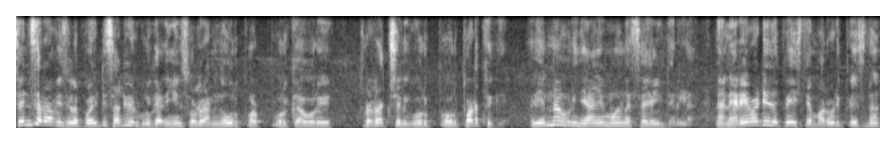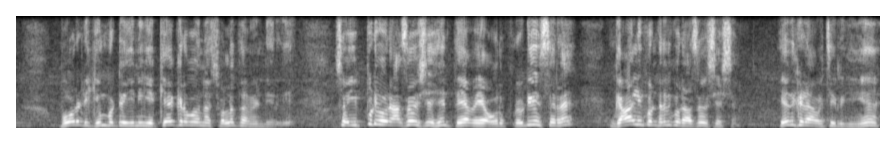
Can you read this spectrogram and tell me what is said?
சென்சர் ஆஃபீஸில் போயிட்டு சர்டிஃபிகேட் கொடுக்காதீங்கன்னு சொல்கிறானுங்க ஒரு ப- ஒரு க- ஒரு ப்ரொடக்ஷனுக்கு ஒரு ஒரு படத்துக்கு. அது என்ன ஒரு நியாயமான செயல்னு தெரியல. நான் நிறைய வாட்டி இதை பேசிட்டேன் மறுபடியும் பேசினா போர் அடிக்கும் பட் நீங்கள் கேட்குற போது நான் சொல்லத்தான் வேண்டியிருக்கு. ஸோ இப்படி ஒரு அசோசியேஷன் தேவையா? ஒரு ப்ரொடியூசரை காலி பண்ணுறதுக்கு ஒரு அசோசியேஷன் எதுக்குடா வச்சுருக்கீங்க?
